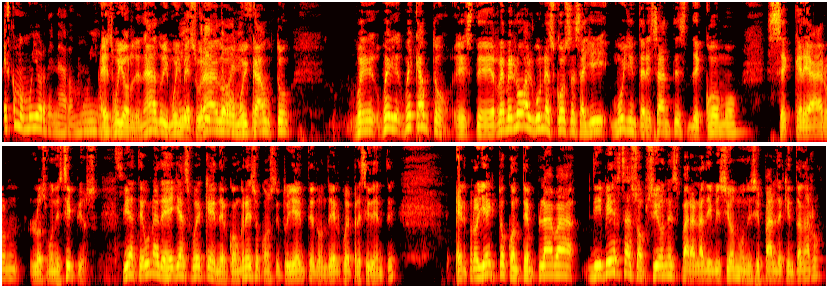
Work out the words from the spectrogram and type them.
Es como muy ordenado, muy. Es muy ordenado y muy, Muy mesurado, muy ese- cauto. Fue, fue, fue cauto. Este, reveló algunas cosas allí muy interesantes de cómo se crearon los municipios. Fíjate, una de ellas fue que en el Congreso Constituyente, donde él fue presidente, el proyecto contemplaba diversas opciones para la división municipal de Quintana Roo.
